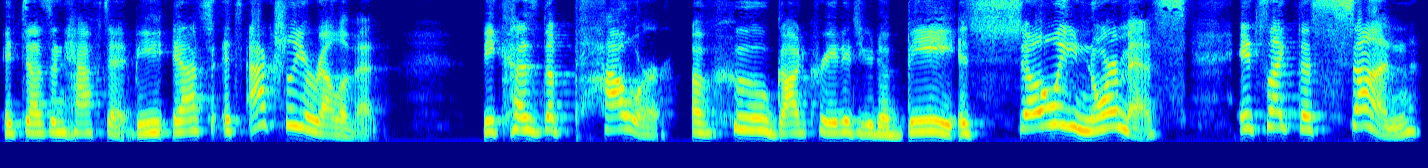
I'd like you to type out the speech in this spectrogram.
It doesn't have to be, it's, it's actually irrelevant because the power of who God created you to be is so enormous. It's like the sun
